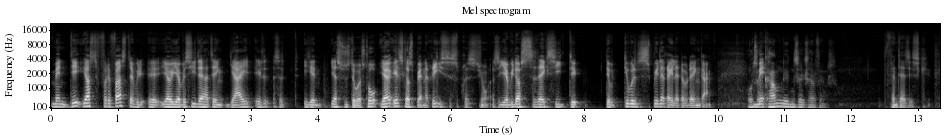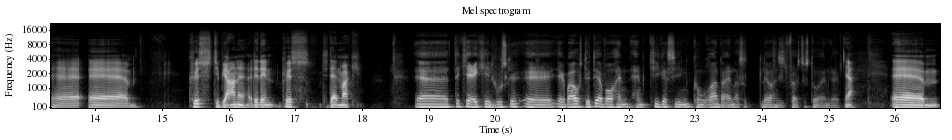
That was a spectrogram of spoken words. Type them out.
men det, jeg, for det første, jeg vil, øh, jeg, jeg vil sige det her ting, jeg, altså igen, jeg synes, det var stort. Jeg elsker også Bjarne Ries' præstation. Altså jeg vil også slet ikke sige, det, det, det var det spilleregler, der var dengang. Og til kampen 1996. Fantastisk. Uh, uh, Kys til Bjarne, er det den? Kys til Danmark? Ja, det kan jeg ikke helt huske. Jeg kan bare huske, det er der, hvor han, han kigger sine konkurrenter an, og så laver han sit første store angreb. Ja. Øhm,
